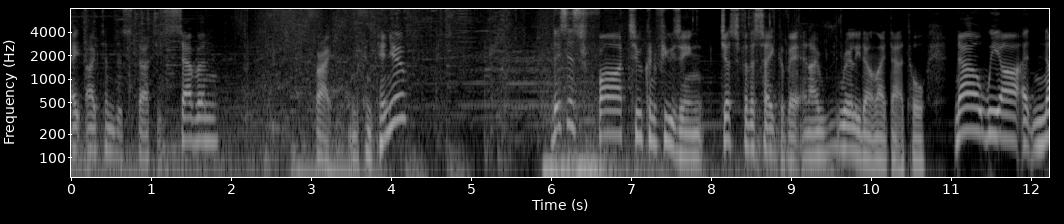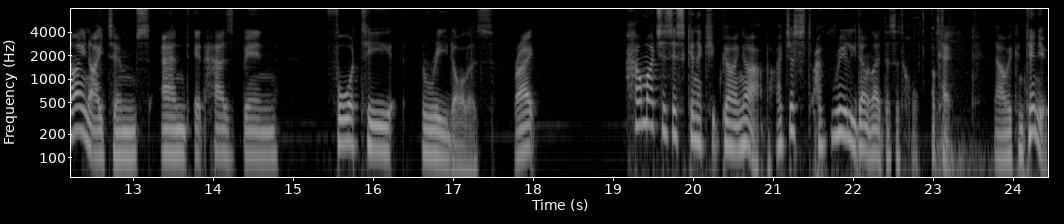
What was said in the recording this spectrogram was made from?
Eight items is 37 Right. We continue. This is far too confusing just for the sake of it, and I really don't like that at all. Now we are at nine items, and it has been $43, right? How much is this going to keep going up? I just, I really don't like this at all. Okay, now we continue.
